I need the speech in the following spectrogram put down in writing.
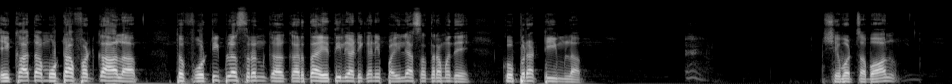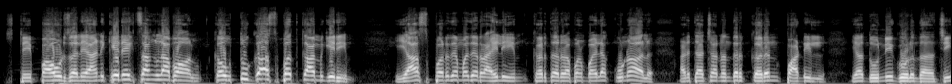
एखादा मोठा फटका आला तर फोर्टी प्लस रन क- करता येतील या ठिकाणी पहिल्या सत्रामध्ये कोपरा टीमला शेवटचा बॉल स्टेप आउट झाले. आणखीन एक चांगला बॉल कौतुकास्पद कामगिरी. या स्पर्धेमध्ये राहिली. खरं तर आपण पाहिला कुणाल आणि त्याच्यानंतर करण पाटील या दोन्ही गोलंदाजाची.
